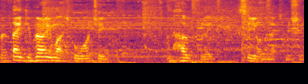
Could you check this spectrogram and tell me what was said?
but thank you very much for watching and hopefully see you on the next mission.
